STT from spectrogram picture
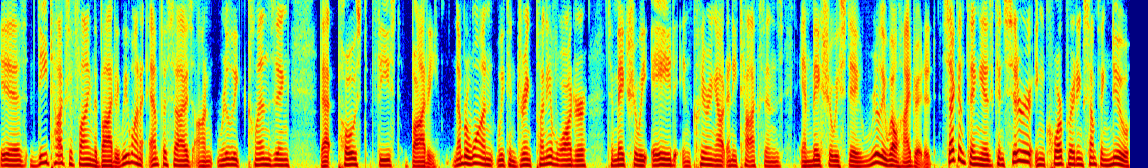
is detoxifying the body. We want to emphasize on really cleansing that post feast body. Number one, we can drink plenty of water to make sure we aid in clearing out any toxins and make sure we stay really well hydrated. Second thing is consider incorporating something new.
